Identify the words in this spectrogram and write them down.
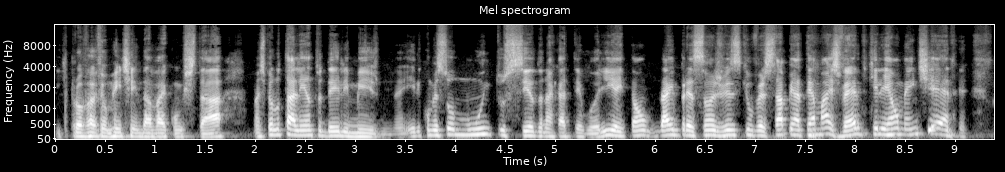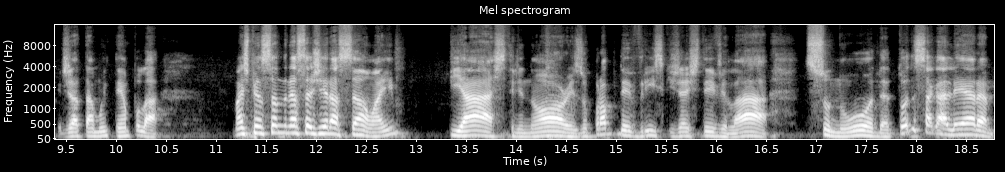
e que provavelmente ainda vai conquistar, mas pelo talento dele mesmo. Né? Ele começou muito cedo na categoria, então dá a impressão às vezes que o Verstappen é até mais velho do que ele realmente é, né? ele já está há muito tempo lá. Mas pensando nessa geração, aí Piastri, Norris, o próprio De Vries que já esteve lá, Tsunoda, toda essa galera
